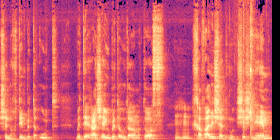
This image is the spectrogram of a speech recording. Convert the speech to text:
שנוחתים בטעות בטהרן, שהיו בטעות על המטוס, חבל לי שהדמו... ששניהם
